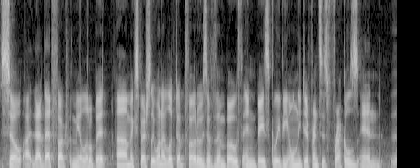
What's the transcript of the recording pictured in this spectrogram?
so I, that that fucked with me a little bit, um, especially when I looked up photos of them both, and basically the only difference is freckles and uh,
